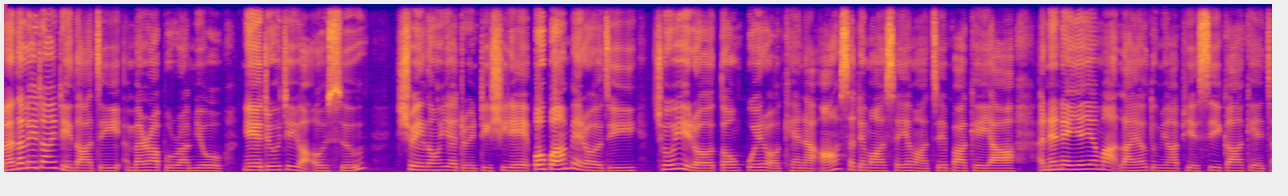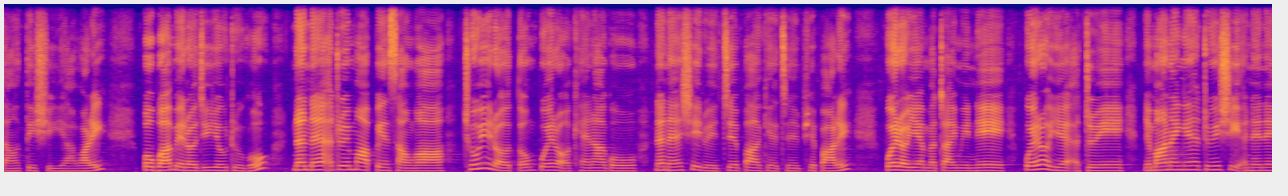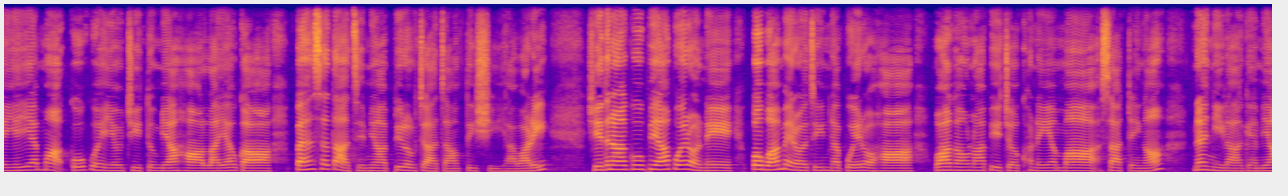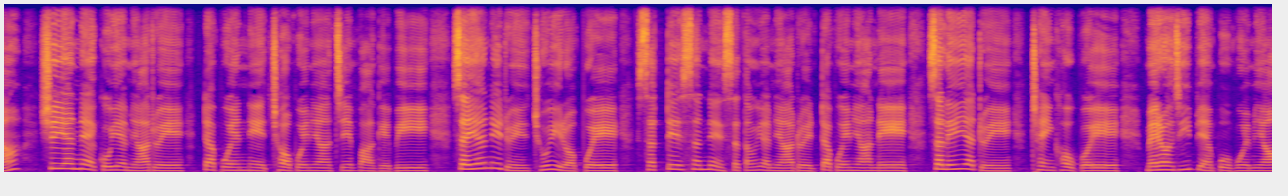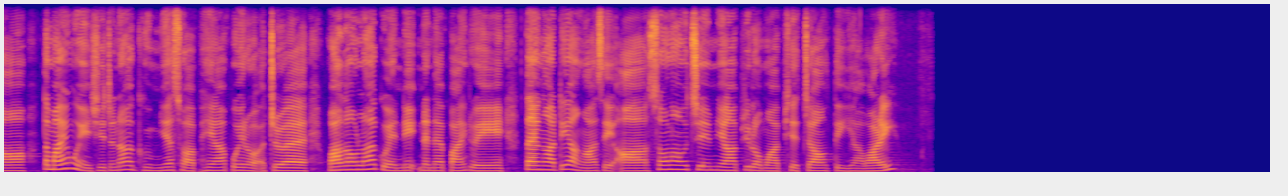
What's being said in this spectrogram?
မန္တလေးတိုင်းဒေသကြီးအမရပူရမြို့ငယ်တိုးကျေးရွာအုပ်စု ရွှေလုံးရက်တွင်တည်ရှိတဲ့ပုပ္ပားမေတော်ကြီးချိုးရီတော်သုံးပွဲတော်ခမ်းနားအားစက်တင်ဘာ10ရက်မှာကျင်းပခဲ့ရာအနေနဲ့ရရမလာရောက်သူများဖြင့်စီကားခဲ့ကြောင်းသိရှိရပါတယ်။ပုပ္ပားမေတော်ကြီးရုပ်တုကိုနန်းနန်းအတွင်းမှပင်ဆောင်ကချိုးရီတော်သုံးပွဲတော်အခမ်းအနားကိုနန်းနန်းရှိတွင်ကျင်းပခဲ့ခြင်းဖြစ်ပါတယ်။ပွဲတော်ရဲ့မတိုင်မီနဲ့ပွဲတော်ရဲ့အတွင်းမြန်မာနိုင်ငံအတွင်းရှိအနေနဲ့ရရမကိုးကွယ်ယုံကြည်သူများဟာလာရောက်ကပန်းဆက်တာခြင်းများပြုလုပ်ကြကြောင်းသိရှိရပါတယ်။ရေတနာကူဖျားပွဲတော်နဲ့ပုပ္ပားမေတော်ကြီးနှစ်ပွဲတော်ဟာဝါကောင်လားပြည့်ကျော်9ရက်မှစတင်ကနတ်ညီလာခံများ10ရက်နဲ့9ရက်များတွင်တပ်ပွဲနှင့်6ပွဲများကျင်းပခဲ့ပြီး10ရက်နေ့တွင်ချိုးရီတော်ပွဲ17 12 73ရက်များတွင်တပ်ပွဲများနှင့်14ရက်တွင် ထိန်ခုတ်ပွဲမေတော်ကြီးပြန်ပို့ပွဲများတမိုင်းဝင်ရေတနာဂူမြတ်စွာဖျားပွဲတော်အတွက်ဝါကောင်လားကွယ်နေ့နနက်ပိုင်းတွင်တန်ငါ150အားဆွမ်းလောင်းခြင်းများပြုလုပ်မှာဖြစ်ကြောင်းသိရပါသည်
